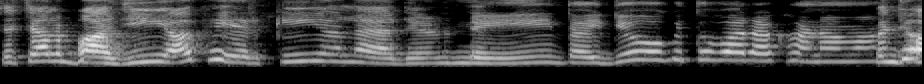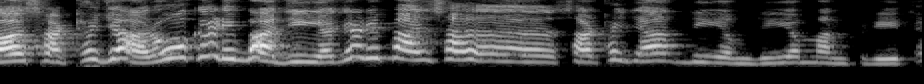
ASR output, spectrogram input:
ਤੇ ਚੱਲ ਬਾਜੀ ਆ ਫੇਰ ਕੀ ਆ ਲੈ ਦੇਣ ਨਹੀਂ ਤਾਈ ਜੀ ਉਹ ਕਿੱਥੋਂ ਵਾਰਾ ਖਾਣਾ ਵਾ? 50 60000 ਉਹ ਕਿਹੜੀ ਬਾਜੀ ਆ? ਜਿਹੜੀ 5 60000 ਦੀ ਆਉਂਦੀ ਆ ਮਨਪ੍ਰੀਤ।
